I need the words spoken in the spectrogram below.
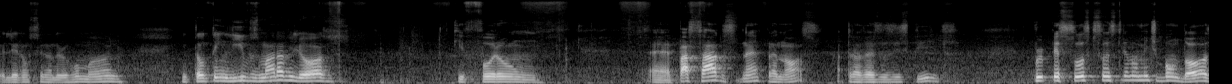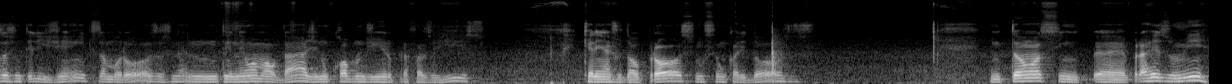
ele era um senador romano. Então tem livros maravilhosos que foram é, passados né, para nós, através dos Espíritos, por pessoas que são extremamente bondosas, inteligentes, amorosas, né, não tem nenhuma maldade, não cobram dinheiro para fazer isso querem ajudar o próximo, são caridosos. Então, assim, é, para resumir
